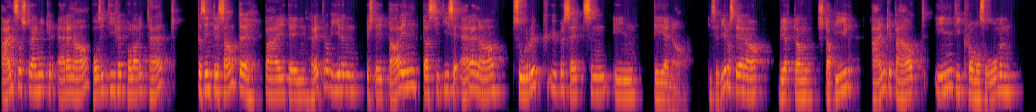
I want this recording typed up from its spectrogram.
einzelsträngiger RNA, positive Polarität. Das Interessante bei den Retroviren besteht darin, dass sie diese RNA zurückübersetzen in DNA. Diese Virus-DNA wird dann stabil eingebaut in die Chromosomen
